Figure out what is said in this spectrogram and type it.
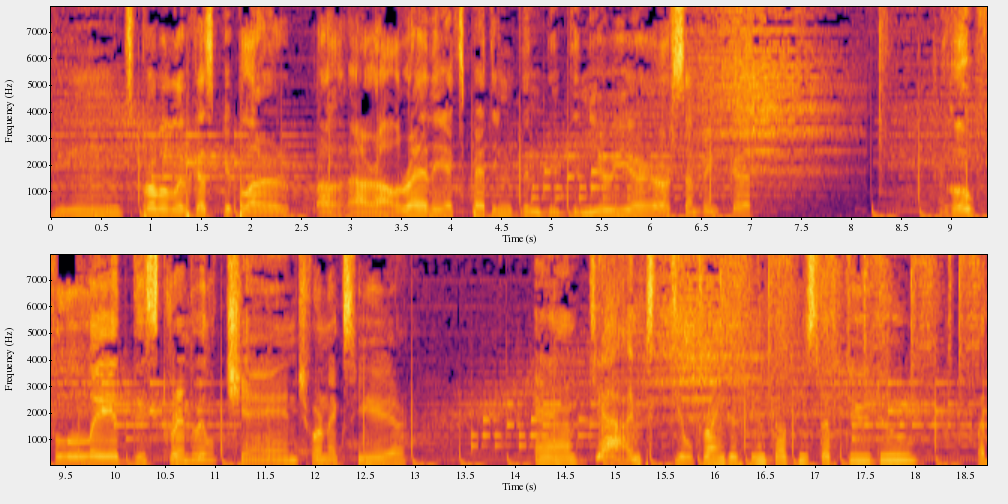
mm, it's probably because people are are, already expecting the, the new year or something good. Hopefully, this trend will change for next year. And yeah, I'm still trying to think of new stuff to do. But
